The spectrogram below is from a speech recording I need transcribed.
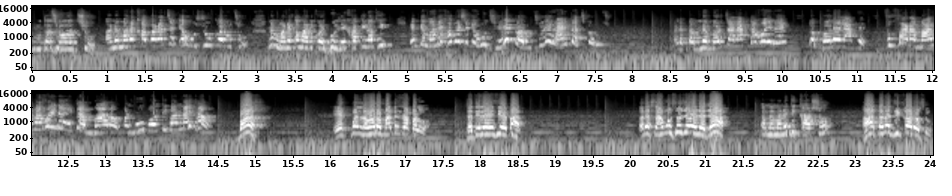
હું તો જોઉં જ છું. અને મને ખબર જ છે કે હું શું કરું છું. ને મને તો મારી કોઈ ભૂલ દેખાતી નથી. કેમ કે મને ખબર છે કે હું જે કરું છું એ રાઈટ જ કરું છું. અને તમને મરચા લાગતા હોય ને તો ભલે લાગે. ફૂફાડા મારવા હોય ને એટલા મારો. પણ હું બોલતી બંધ નહીં થાઉં. બસ! એક પણ લવારો માટે સાંભળવો. જતી રહી છે બાર અરે સામુ શું જોવે છે? જા. તમે મને ધિકારશો હા તને ધિકારો છું.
